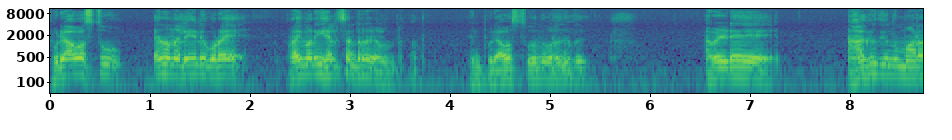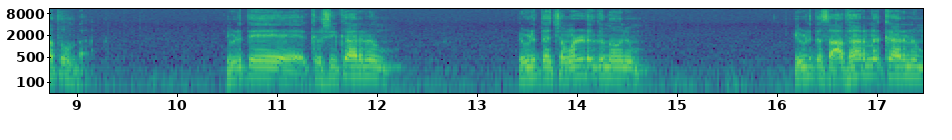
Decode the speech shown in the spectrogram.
പുരാവസ്തു എന്ന നിലയിൽ കുറേ പ്രൈമറി ഹെൽത്ത് സെന്ററുകളുണ്ട് ഞാൻ പുരാവസ്തു എന്ന് പറഞ്ഞത് അവയുടെ ആകൃതിയൊന്നും മാറാത്തതുകൊണ്ടാണ്. ഇവിടുത്തെ കൃഷിക്കാരനും ഇവിടുത്തെ ചുമടെടുക്കുന്നവനും ഇവിടുത്തെ സാധാരണക്കാരനും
